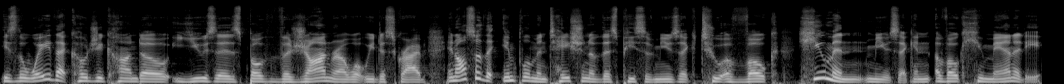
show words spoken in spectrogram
is the way that Koji Kondo uses both the genre, what we described, and also the implementation of this piece of music to evoke human music and evoke humanity.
